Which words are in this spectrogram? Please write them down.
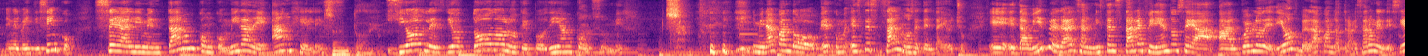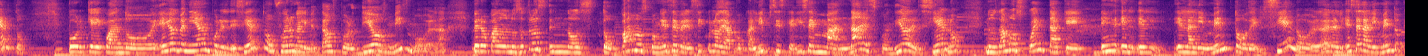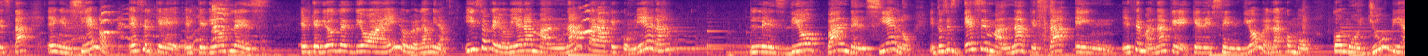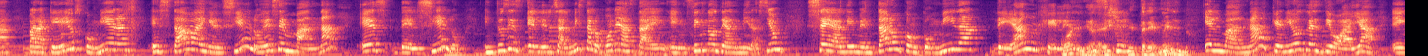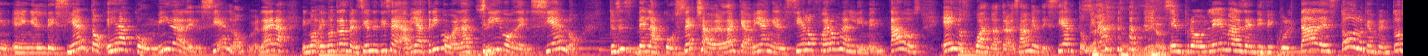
En el 25. Se alimentaron con comida de ángeles. Santo Dios. Dios les dio todo lo que podían consumir. y mira cuando, eh, este es Salmo 78. Eh, eh, David, ¿verdad? El salmista está refiriéndose al pueblo de Dios, ¿verdad? Cuando atravesaron el desierto. Porque cuando ellos venían por el desierto, fueron alimentados por Dios mismo, ¿verdad? Pero cuando nosotros nos topamos con ese versículo de Apocalipsis que dice maná escondido del cielo, nos damos cuenta que el, alimento del cielo, ¿verdad? Es el alimento que está en el cielo, es el que, el que Dios les, el que Dios les dio a ellos, ¿verdad? Mira, hizo que lloviera maná para que comieran, les dio pan del cielo. Entonces ese maná que está en, ese maná que, que descendió, ¿verdad? Como, como lluvia para que ellos comieran, estaba en el cielo, ese maná es del cielo. Entonces el, salmista lo pone hasta en, signos de admiración. Se alimentaron con comida de ángeles. Oiga, tremendo. El maná que Dios les dio allá en, el desierto era comida del cielo, ¿verdad? Era, en, otras versiones dice, había trigo, ¿verdad? Trigo del cielo. Entonces, de la cosecha, ¿verdad? Que había en el cielo, fueron alimentados. Ellos cuando atravesaban el desierto, mira, en problemas, en dificultades, todo lo que enfrentó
